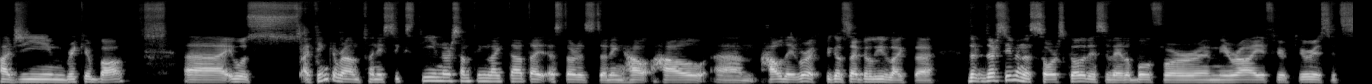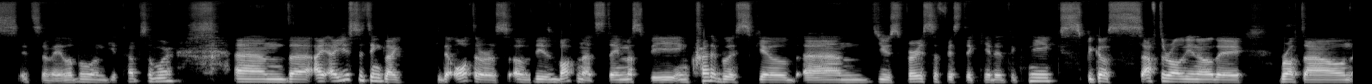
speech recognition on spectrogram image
Hajime, Brickerbot. Uh, it was, I think, around 2016 or something like that. I, I started studying how how um, how they work because I believe like the there's even a source code is available for uh, Mirai. If you're curious, it's it's available on GitHub somewhere. And uh, I, I used to think like the authors of these botnets they must be incredibly skilled and use very sophisticated techniques because after all you know they brought down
